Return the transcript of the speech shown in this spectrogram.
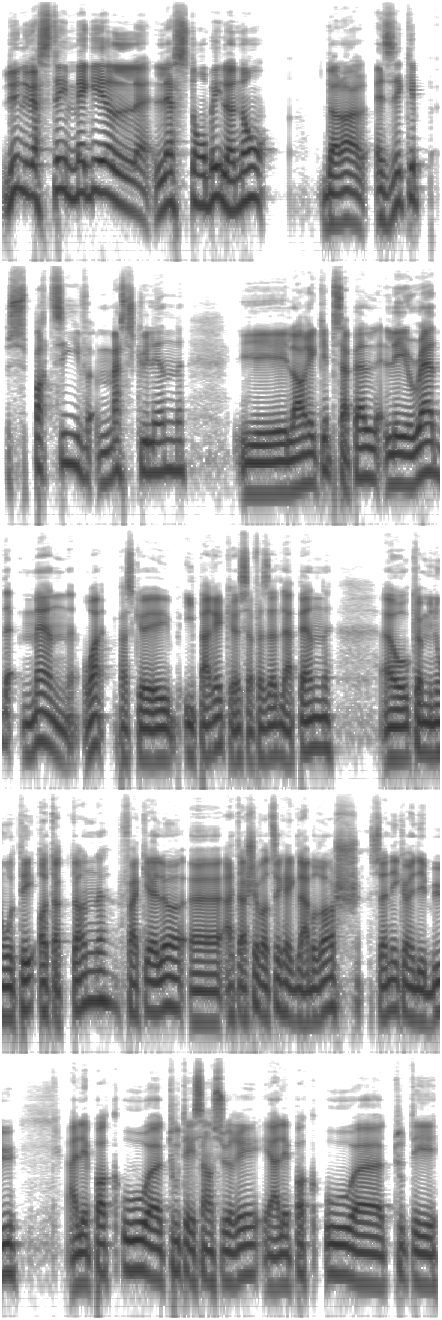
L'université McGill laisse tomber le nom de leurs équipes sportives masculines. Et leur équipe s'appelle les Red Men. Ouais, parce qu'il paraît que ça faisait de la peine euh, aux communautés autochtones. Fait que là, euh, attachez votre truc avec la broche, ce n'est qu'un début. À l'époque où euh, tout est censuré et à l'époque où tout est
